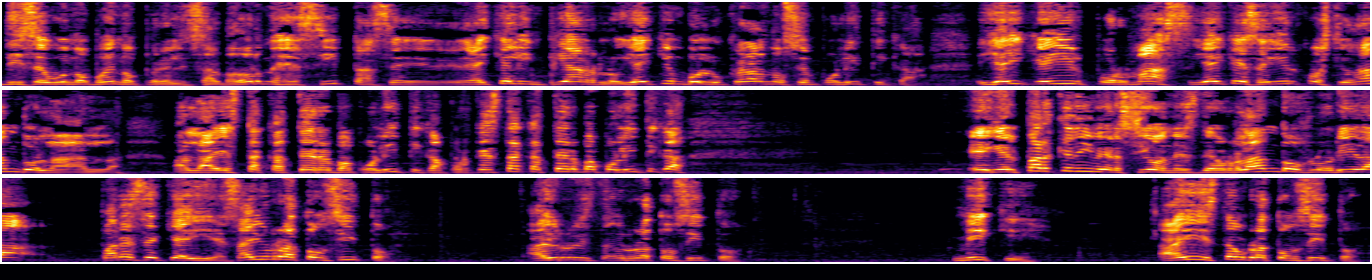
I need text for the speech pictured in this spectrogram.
dice uno, bueno, pero El Salvador necesita, hay que limpiarlo y hay que involucrarnos en política y hay que ir por más y hay que seguir cuestionando la, a la, esta caterva política, porque esta caterva política en el parque de diversiones de Orlando, Florida, parece que ahí es. Hay un ratoncito, hay un ratoncito, Mickey, ahí está un ratoncito.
